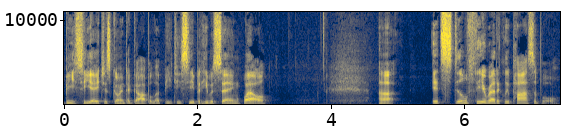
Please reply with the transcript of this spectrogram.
BCH is going to gobble up BTC. But he was saying, well, uh, it's still theoretically possible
